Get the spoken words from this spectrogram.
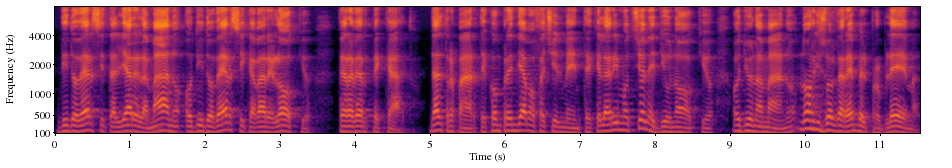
di doversi tagliare la mano o di doversi cavare l'occhio per aver peccato. D'altra parte comprendiamo facilmente che la rimozione di un occhio o di una mano non risolverebbe il problema,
